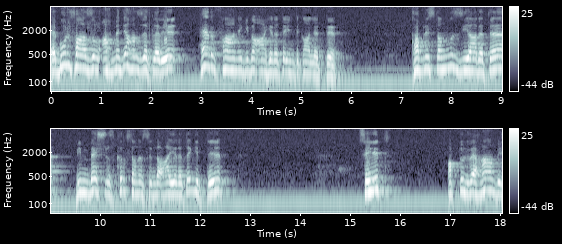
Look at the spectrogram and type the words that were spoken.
Ebul Fazıl Ahmedi Hazretleri her fani gibi ahirete intikal etti. Kabristanını ziyarete 1540 senesinde ahirete gitti. Seyyid Abdülvehhab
